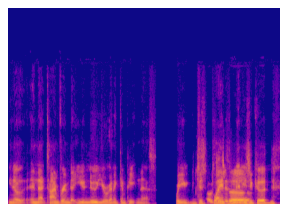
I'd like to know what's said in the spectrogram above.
you know in that time frame that you knew you were going to compete in this? Were you just playing just, as many as uh, you could?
